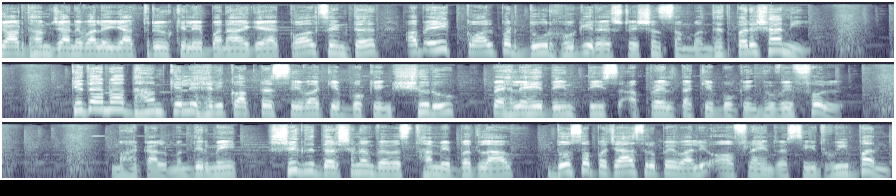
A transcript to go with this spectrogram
चार धाम जाने वाले यात्रियों के लिए बनाया गया कॉल सेंटर अब एक कॉल पर दूर होगी रजिस्ट्रेशन संबंधित परेशानी। केदारनाथ धाम के लिए हेलीकॉप्टर सेवा की बुकिंग शुरू, पहले ही दिन 30 अप्रैल तक की बुकिंग हुई फुल महाकाल मंदिर में शीघ्र दर्शनम व्यवस्था में बदलाव 250 रुपए वाली ऑफलाइन रसीद हुई बंद।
